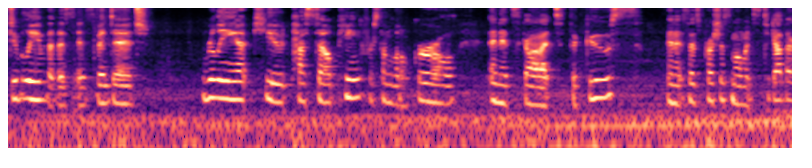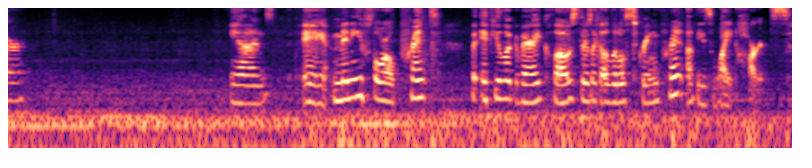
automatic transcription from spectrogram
do believe that this is vintage. Really cute pastel pink for some little girl. And it's got the goose and it says Precious Moments Together. And a mini floral print, but if you look very close, there's like a little screen print of these white hearts.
